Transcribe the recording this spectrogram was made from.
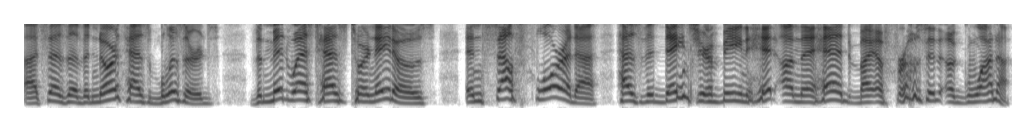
Uh, it says uh, the North has blizzards, the Midwest has tornadoes, and South Florida has the danger of being hit on the head by a frozen iguana.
